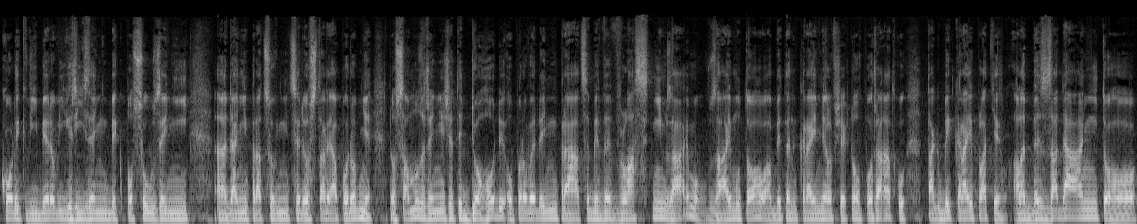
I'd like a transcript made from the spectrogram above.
kolik výběrových řízení by k posouzení eh, daní pracovníci dostali a podobně. No samozřejmě, že ty dohody o provedení práce by ve vlastním zájmu, v zájmu toho, aby ten kraj měl všechno v pořádku, pořádku, tak by kraj platil. Ale bez zadání toho,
